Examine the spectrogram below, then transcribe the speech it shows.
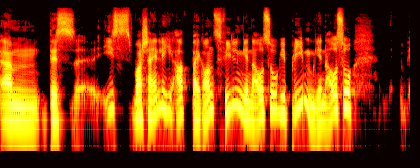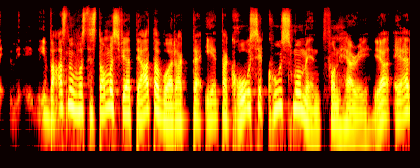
ähm, das ist wahrscheinlich auch bei ganz vielen genauso geblieben. Genauso ich weiß noch, was das damals für ein Theater war, der, der, der große Kussmoment von Harry. Ja, er,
